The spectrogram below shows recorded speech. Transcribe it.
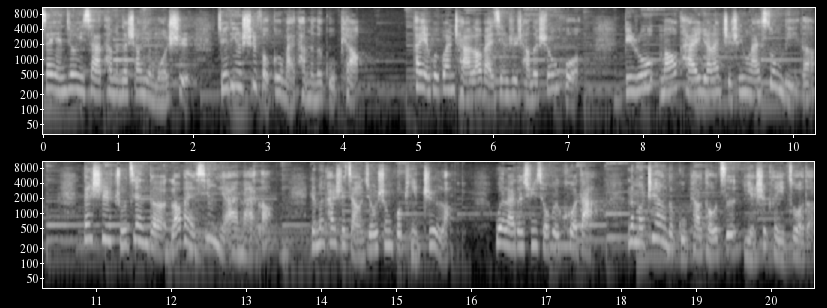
再研究一下他们的商业模式，决定是否购买他们的股票。他也会观察老百姓日常的生活，比如茅台原来只是用来送礼的，但是逐渐的老百姓也爱买了，人们开始讲究生活品质了。未来的需求会扩大，那么这样的股票投资也是可以做的。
